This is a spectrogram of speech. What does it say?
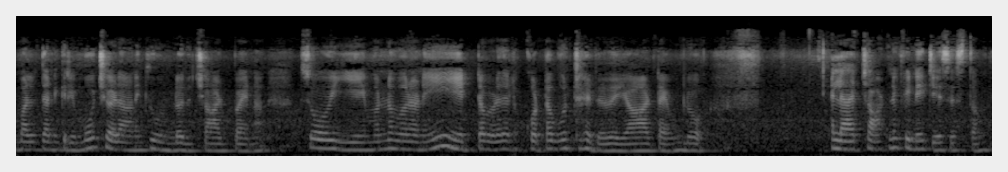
మళ్ళీ దానికి రిమూవ్ చేయడానికి ఉండదు చార్ట్ పైన. సో ఏమన్నా వాళ్ళని ఎట్టబడితే కొట్టబుట్టేది ఆ టైంలో. ఇలా చార్ట్ని ఫినిష్ చేసేస్తాం.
